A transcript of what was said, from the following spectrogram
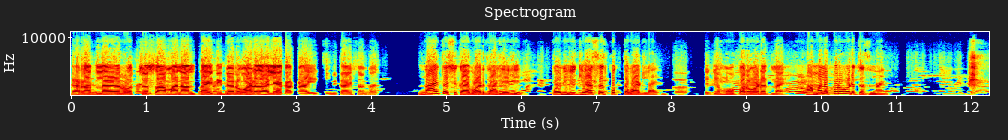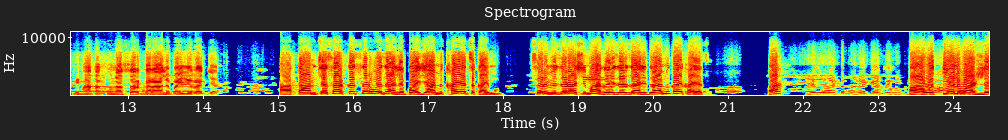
घरातलं रोजचं सामान आणताय ती दरवाढ झाल्या का? काय? तुम्ही काय सांगा नाही तशी काय वाढ झालेली पण ही गॅसच फक्त वाढलाय. त्याच्यामुळे परवडत नाही. आम्हाला परवडतच नाही. मग आता कुणा सरकार आलं पाहिजे राज्यात? आता आमच्या सारखं सर्व झालं पाहिजे आम्ही खायचं काय मग? सर्व जर अशी महागाई जर झाली तर आम्ही काय खायचं? हा आव तेल वाढले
